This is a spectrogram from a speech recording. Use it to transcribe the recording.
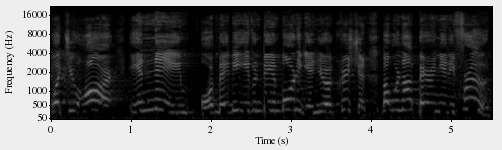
What you are in name, or maybe even being born again, you're a Christian, but we're not bearing any fruit.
